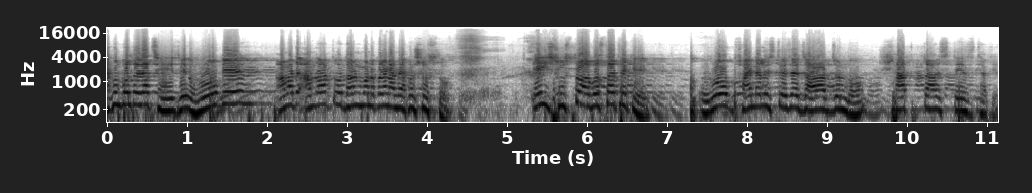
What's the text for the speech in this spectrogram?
এখন বলতে যাচ্ছি যে রোগের আমাদের আমরা তো ধরুন মনে করেন আমি এখন সুস্থ। এই সুস্থ অবস্থা থেকে রোগ ফাইনাল স্টেজে যাওয়ার জন্য সাতটা স্টেজ থাকে।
